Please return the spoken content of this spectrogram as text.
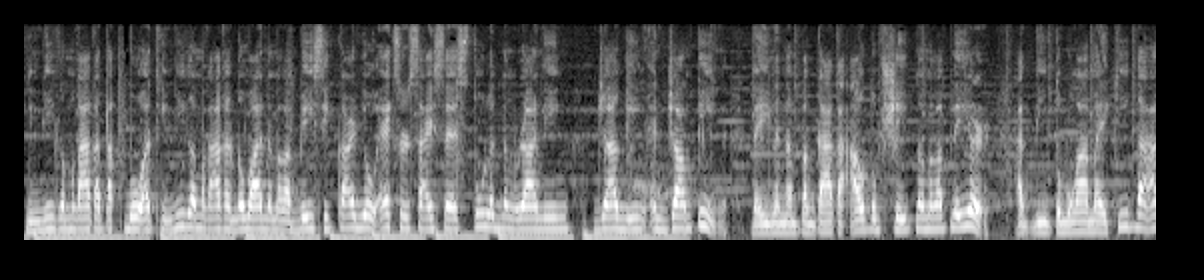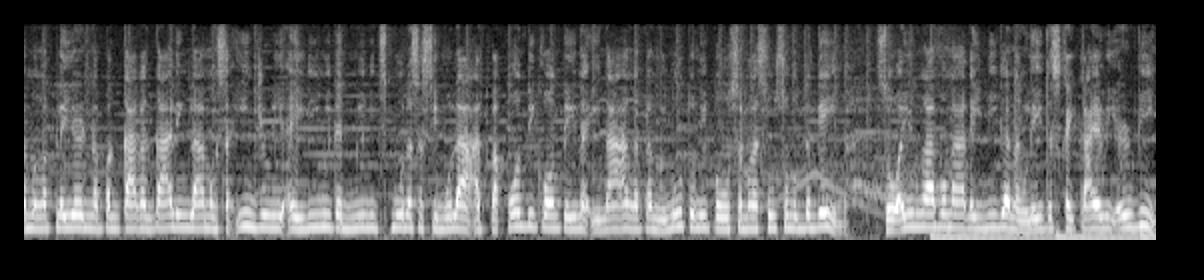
hindi ka makakatakbo at hindi ka makakagawa ng mga basic cardio exercises tulad ng running, jogging, and jumping. Dahilan ng pagkaka-out of shape ng mga player. At dito mo nga makikita ang mga player na pagkakagaling lamang sa injury ay limited minutes muna sa simula at pakonti-konti na inaangat ang minuto nito sa mga susunod na game. So ayun nga po mga kaibigan ang latest kay Kyrie Irving.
